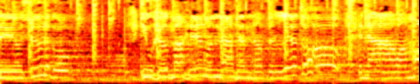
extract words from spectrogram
should I should go? You held my hand when I had nothing left to hold, and now I'm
